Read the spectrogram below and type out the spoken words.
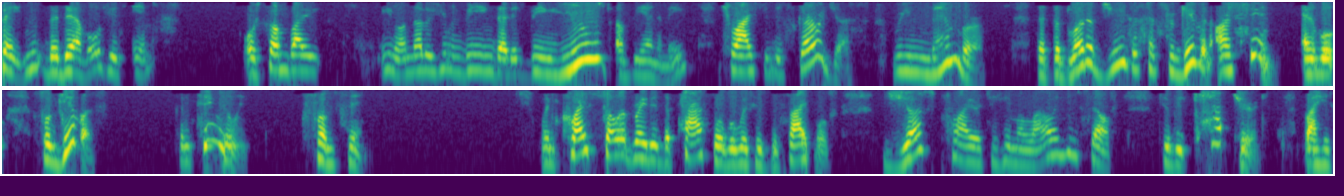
Satan, the devil, his imps, or somebody, you know, another human being that is being used of the enemy, tries to discourage us, remember that the blood of Jesus has forgiven our sin and will forgive us continually from sin. When Christ celebrated the Passover with his disciples, just prior to him allowing himself to be captured by his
